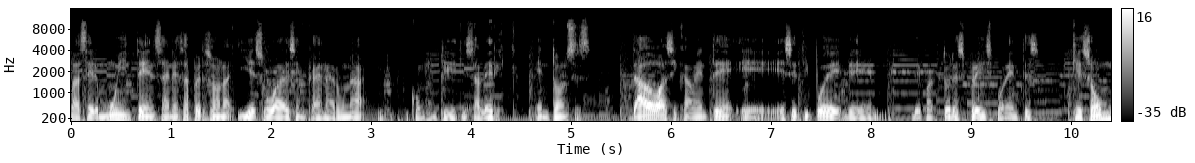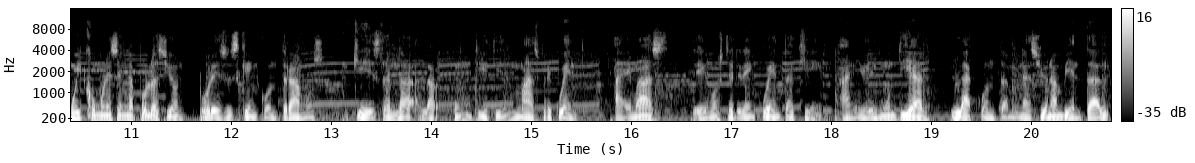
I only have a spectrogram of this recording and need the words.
va a ser muy intensa en esa persona y eso va a desencadenar una conjuntivitis alérgica. Entonces, dado básicamente eh, ese tipo de, de, factores predisponentes que son muy comunes en la población, por eso es que encontramos que esta es la, conjuntivitis más frecuente. Además, debemos tener en cuenta que a nivel mundial la contaminación ambiental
